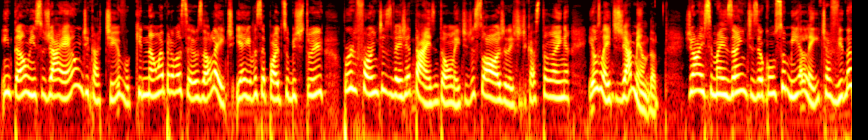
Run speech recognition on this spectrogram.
Então, isso já é um indicativo que não é para você usar o leite. E aí você pode substituir por fontes vegetais. Então, leite de soja, leite de castanha e os leites de amêndoa. Joyce, mas antes eu consumia leite a vida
